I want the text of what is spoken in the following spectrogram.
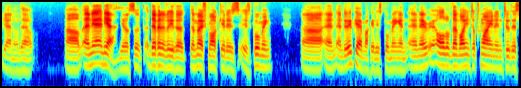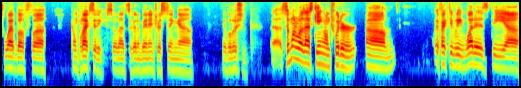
Yeah, no doubt. Um, and and yeah, you know, so definitely the the mesh market is is booming, uh, and and the API market is booming, and and all of them are intertwined into this web of uh, complexity. So that's going to be an interesting uh, evolution. Uh, someone was asking on Twitter, um, effectively, what is the uh,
